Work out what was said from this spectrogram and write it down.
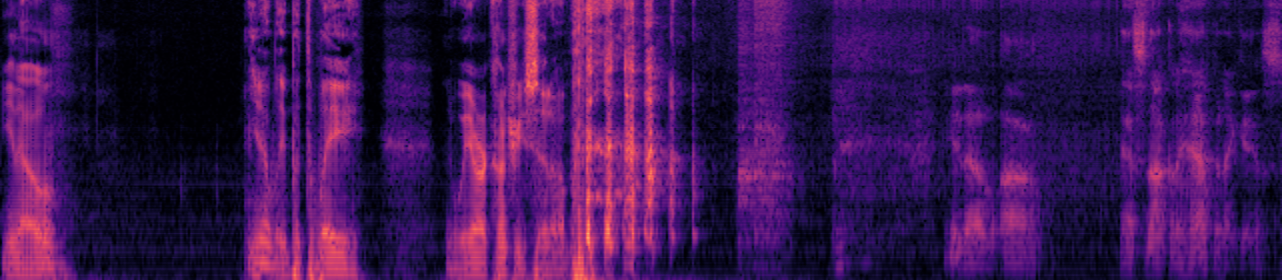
You know, you know, but the way, the way our country's set up, you know, uh, that's not going to happen, I guess.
